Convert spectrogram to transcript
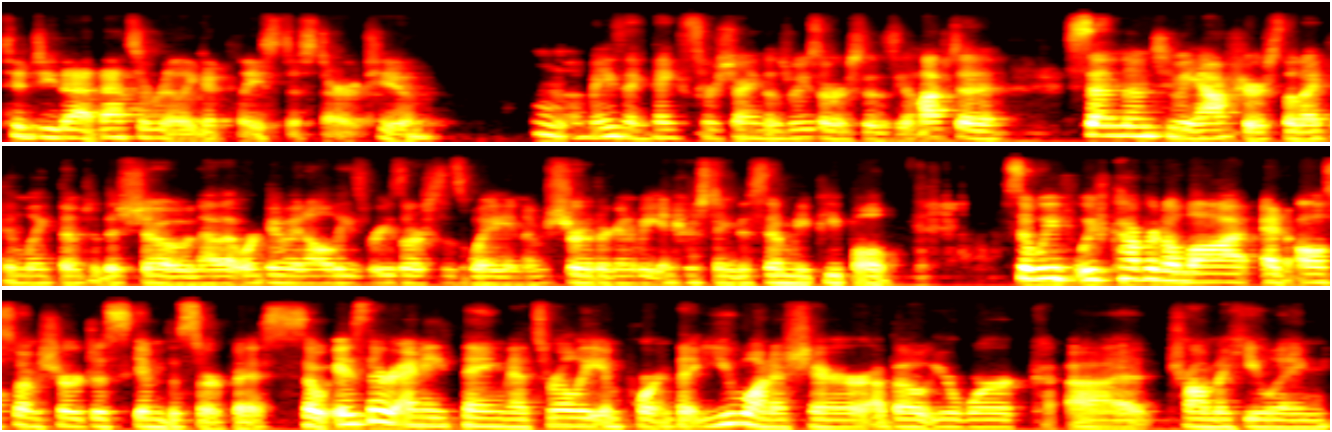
to do that that's a really good place to start too. Hmm, amazing. Thanks for sharing those resources. You'll have to send them to me after so that i can link them to the show now that we're giving all these resources away and i'm sure they're going to be interesting to so many people so we've we've covered a lot and also I'm sure just skimmed the surface. So is there anything that's really important that you want to share about your work, uh, trauma healing,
